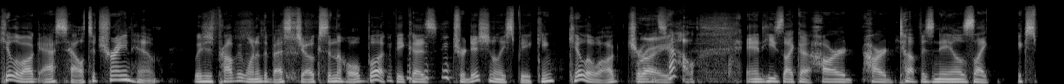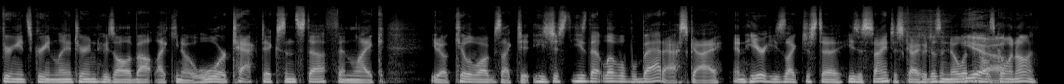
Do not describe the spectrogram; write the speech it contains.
Kilowog asks Hal to train him. Which is probably one of the best jokes in the whole book because traditionally speaking, Kilowog trains Right. Hal. And he's like a hard, hard, tough as nails, like experienced Green Lantern who's all about like, you know, war tactics and stuff. And like, you know, Kilowog's like, he's just, he's that lovable badass guy. And here he's like just a, he's a scientist guy who doesn't know what the hell's going on.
